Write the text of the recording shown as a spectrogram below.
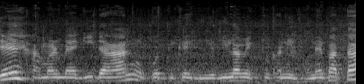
যে আমার ম্যাগি ডান, উপর দিকে দিয়ে দিলাম একটুখানি ধনে পাতা।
